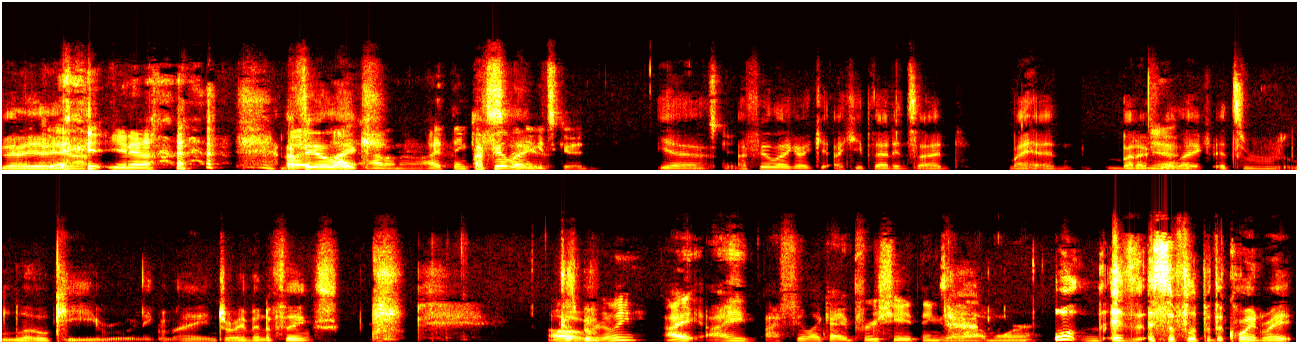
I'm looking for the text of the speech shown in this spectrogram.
yeah yeah yeah you know. I feel like- I, don't know. I think I it's, feel I like- think it's good. Yeah, That's good. I feel like I, I keep that inside my head, but I feel Yeah. like it's low key ruining my enjoyment of things. Oh, bef- really? I, I I feel like I appreciate things a lot more. Well, it's it's the flip of the coin, right?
